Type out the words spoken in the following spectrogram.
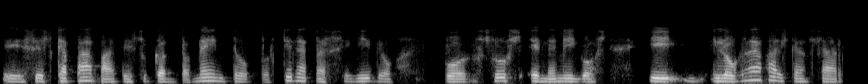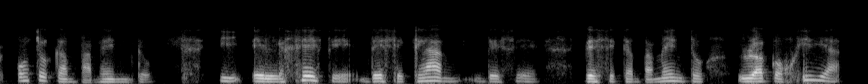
eh, se escapaba de su campamento porque era perseguido por sus enemigos y lograba alcanzar otro campamento y el jefe de ese clan, de ese, de ese campamento, lo acogía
